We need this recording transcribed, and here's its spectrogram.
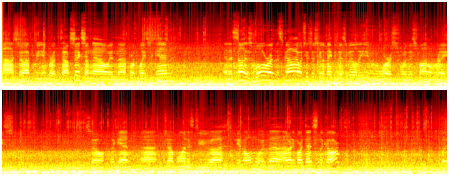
Uh, so after we invert the top six, I'm now in uh, fourth place again. And the sun is lower in the sky, which is just going to make the visibility even worse for this final race. So again, uh, job one is to uh, get home without uh, any more dents in the car. But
